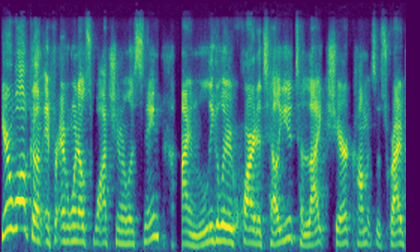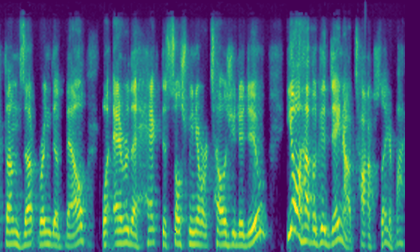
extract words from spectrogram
You're welcome. And for everyone else watching or listening, I'm legally required to tell you to like, share, comment, subscribe, thumbs up, ring the bell, whatever the heck the social media network tells you to do. You all have a good day now. Talk to you later. Bye.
